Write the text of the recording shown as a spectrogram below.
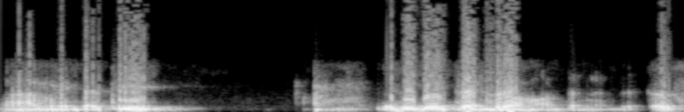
Amin jadi jadi dia cenderung terus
